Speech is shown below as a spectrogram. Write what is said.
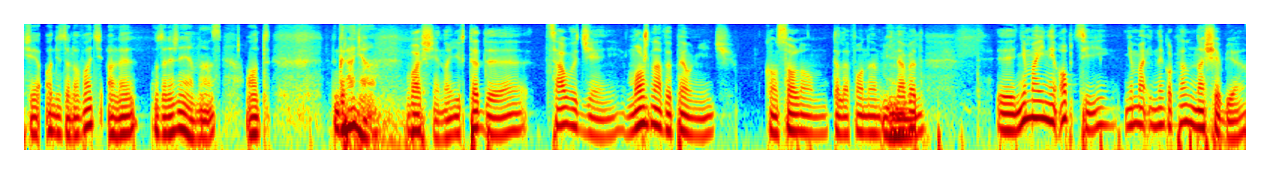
się odizolować, ale uzależniają nas od grania. Właśnie, no i wtedy cały dzień można wypełnić konsolą, telefonem i Mhm. nawet y, nie ma innej opcji, nie ma innego planu na siebie,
